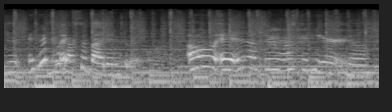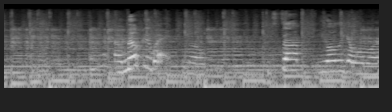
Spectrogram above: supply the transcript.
You, Is it you Twix? have to bite into it. Oh, it is a Three Musketeers. No, A Milky Way. no. Stop. You only get one more.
